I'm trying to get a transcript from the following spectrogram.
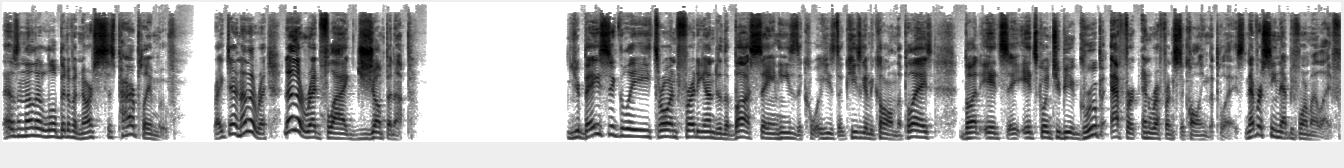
That was another little bit of a narcissist power play move. Right there, another red, another red flag jumping up you're basically throwing Freddie under the bus, saying he's the he's the he's going to be calling the plays, but it's it's going to be a group effort in reference to calling the plays. Never seen that before in my life.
